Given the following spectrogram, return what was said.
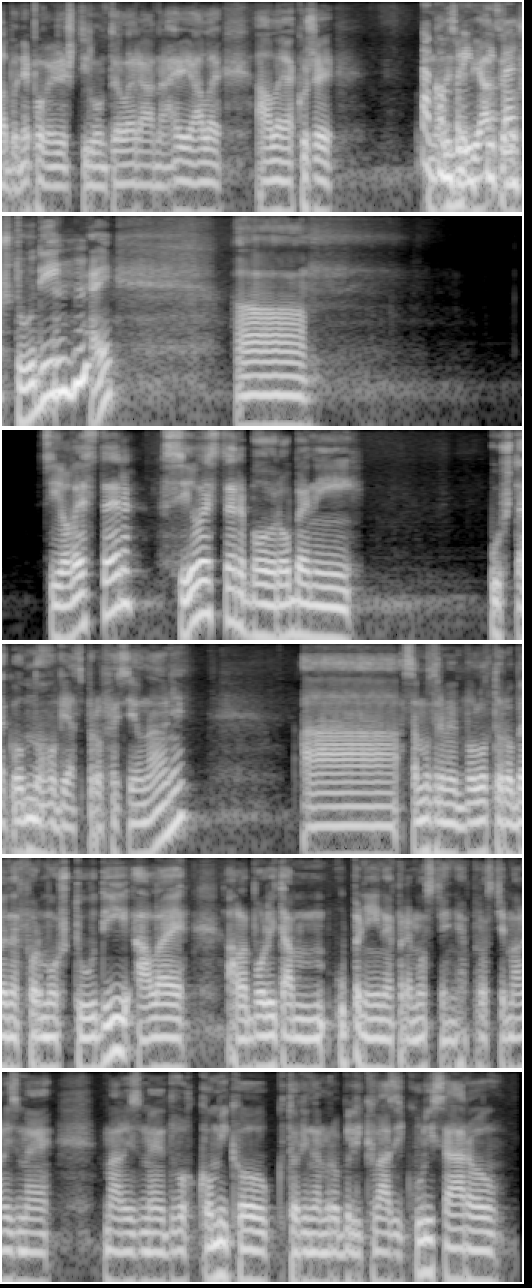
alebo nepoviem, že štýlom Telerána, hej, ale, ale akože Takom Mali sme princípe. viacero štúdí. Mm-hmm. Hej. Uh, Silvester. Silvester bol robený už tak o mnoho viac profesionálne. A samozrejme bolo to robené formou štúdí, ale, ale boli tam úplne iné premostenia. Proste mali sme, mali sme dvoch komikov, ktorí nám robili kvázi kulisárov,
